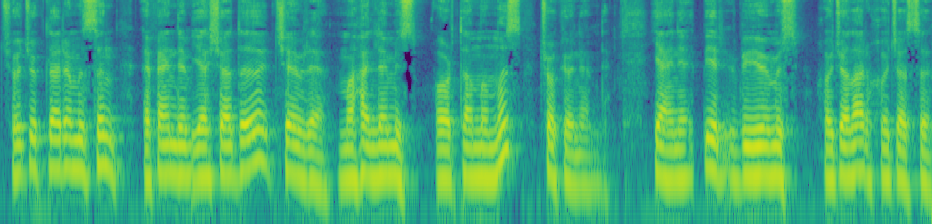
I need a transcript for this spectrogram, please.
çocuklarımızın efendim yaşadığı çevre, mahallemiz, ortamımız çok önemli. Yani bir büyüğümüz hocalar hocası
